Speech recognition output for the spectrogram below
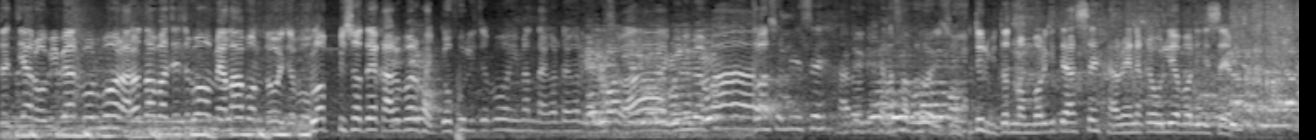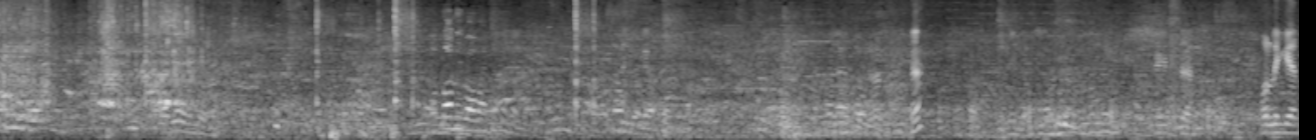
যেতিয়া ৰবিবাৰ পৰ্ব বাৰটা বাজি যাব মেলা বন্ধ হৈ যাব। অলপ পিছতে কাৰোবাৰ ভাগ্য ফুলি যাব ইমান ডাঙৰ ডাঙৰ গাড়ী খেলা চলি আছে আৰু আমি খেলা চাবলৈ আহিছোঁ। ইটোৰ ভিতৰত নম্বৰকেইটা আছে আৰু এনেকৈ উলিয়াব Oligan.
